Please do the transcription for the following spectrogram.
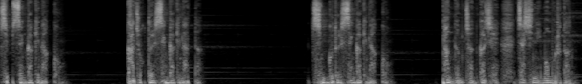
집 생각이 났고, 가족들 생각이 났다. 친구들 생각이 났고, 방금 전까지 자신이 머무르던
